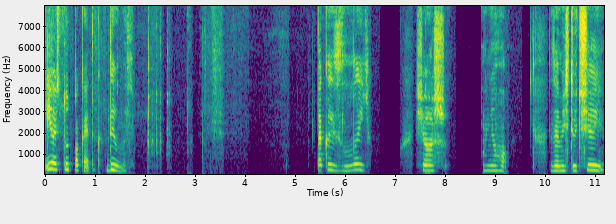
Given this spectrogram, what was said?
І ось тут пакетик. Дивимось. Такий злий, що аж у нього замість очей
